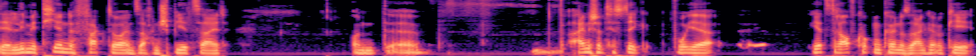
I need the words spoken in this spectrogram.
der limitierende Faktor in Sachen Spielzeit. Und äh, eine Statistik, wo ihr jetzt drauf gucken könnt und sagen könnt, okay,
